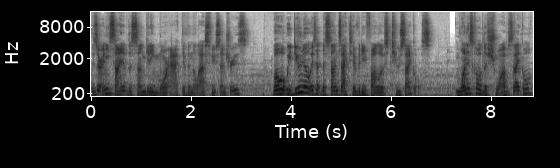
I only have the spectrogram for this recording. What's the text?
Is there any sign of the sun getting more active in the last few centuries? Well, what we do know is that the sun's activity follows two cycles. One is called the Schwabe cycle,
